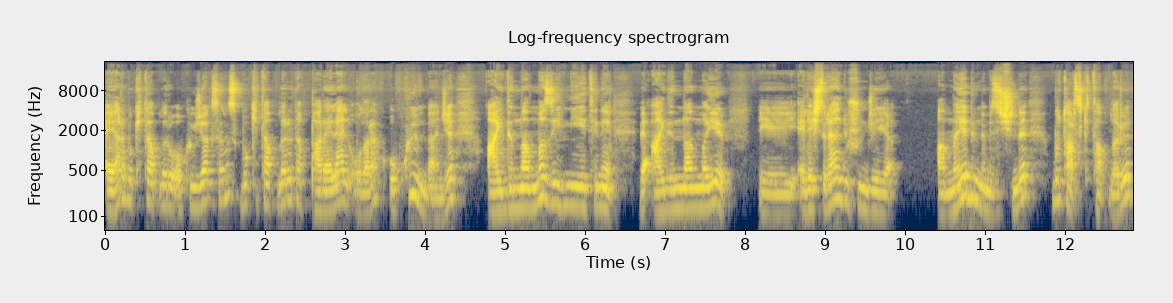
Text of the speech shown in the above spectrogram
Eğer bu kitapları okuyacaksanız bu kitapları da paralel olarak okuyun bence. Aydınlanma zihniyetini ve aydınlanmayı, e, eleştirel düşünceyi anlayabilmemiz için de bu tarz kitapları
